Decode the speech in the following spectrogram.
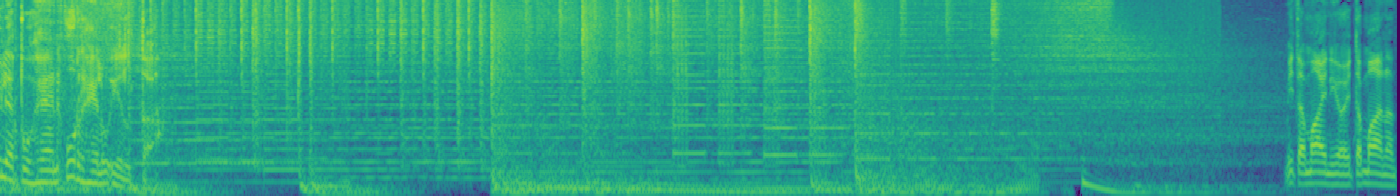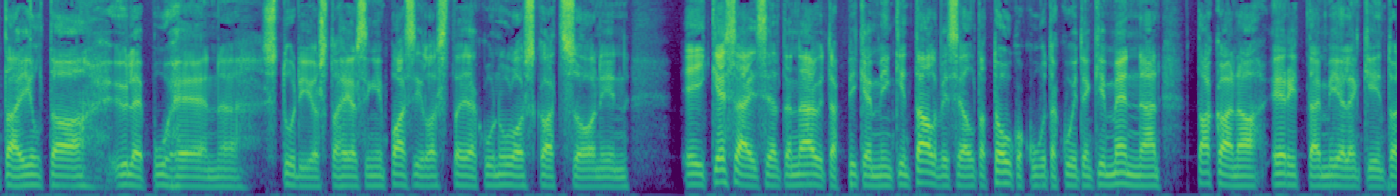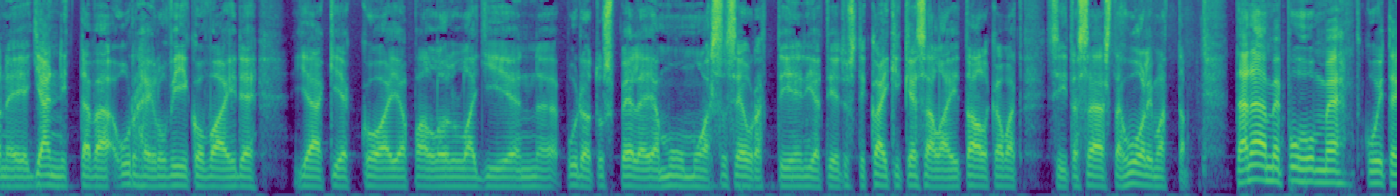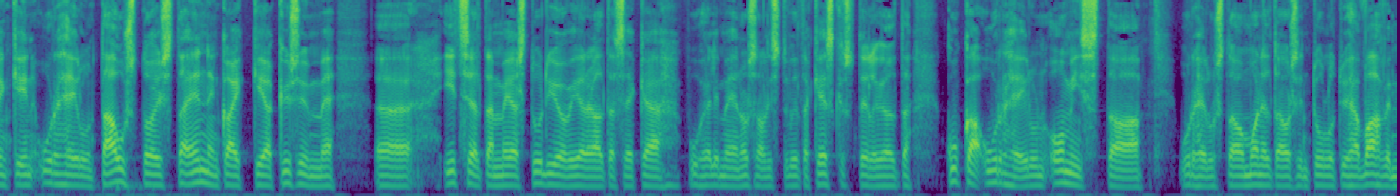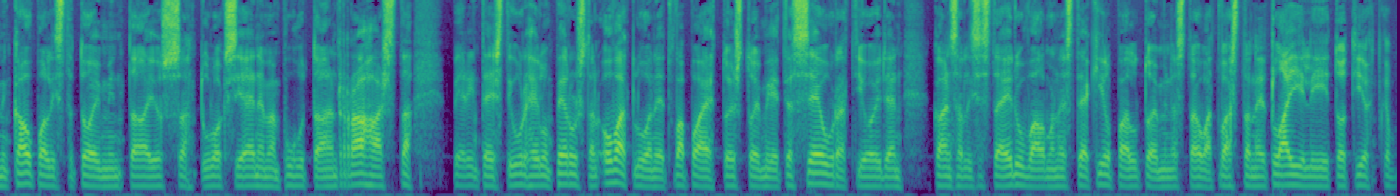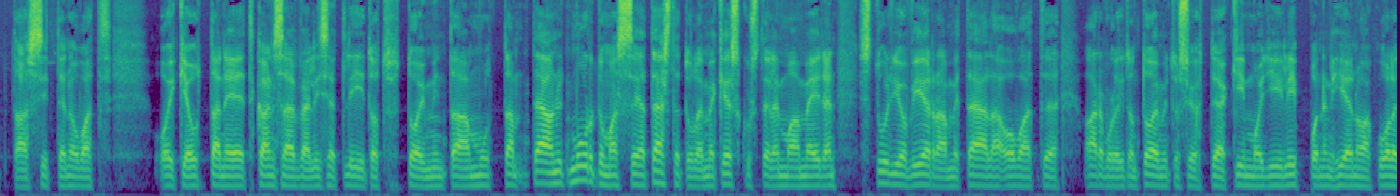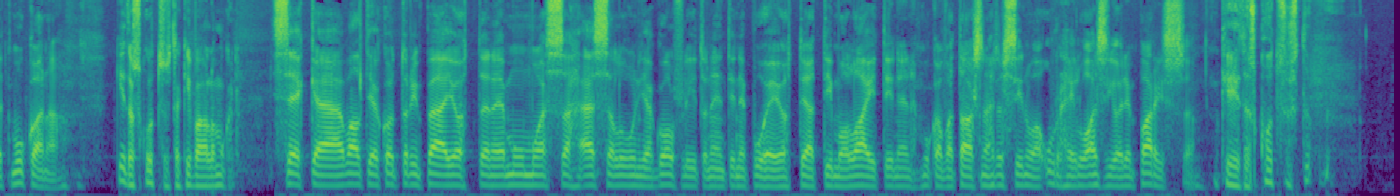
Ylepuheen urheiluiltaa. Mitä mainioita maanantai-iltaa Yle Puheen studiosta Helsingin Pasilasta ja kun ulos katsoo, niin ei kesäiseltä näytä, pikemminkin talviselta. Toukokuuta kuitenkin mennään takana erittäin mielenkiintoinen ja jännittävä urheiluviikovaihde jääkiekkoa ja palloilulajien pudotuspelejä muun muassa seurattiin ja tietysti kaikki kesälajit alkavat siitä säästä huolimatta. Tänään me puhumme kuitenkin urheilun taustoista. Ennen kaikkea kysymme itseltämme ja studiovierailta sekä puhelimeen osallistuvilta keskustelijoilta, kuka urheilun omistaa. Urheilusta on monelta osin tullut yhä vahvemmin kaupallista toimintaa, jossa tuloksia enemmän puhutaan rahasta. Perinteisesti urheilun perustan ovat luoneet vapaaehtoistoimijat ja seurat, joiden kansallisesta edunvalvonnasta ja kilpailutoiminnasta ovat vastanneet lajiliitot, jotka taas sitten ovat oikeuttaneet kansainväliset liitot toimintaan, mutta tämä on nyt murtumassa ja tästä tulemme keskustelemaan. Meidän studiovieraamme täällä ovat Arvoliiton toimitusjohtaja Kimmo J. Lipponen. Hienoa, kun olet mukana. Kiitos kutsusta, kiva olla mukana. Sekä valtiokonttorin pääjohtajana ja muun muassa SLUn ja Golfliiton entinen puheenjohtaja Timo Laitinen. Mukava taas nähdä sinua urheiluasioiden parissa. Kiitos kutsusta.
